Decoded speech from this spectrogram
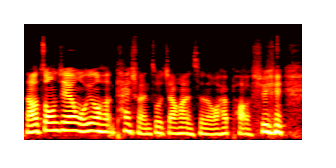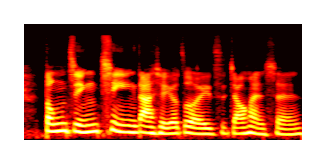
然后中间我因为很太喜欢做交换生了，我还跑去 东京庆应大学又做了一次交换生。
